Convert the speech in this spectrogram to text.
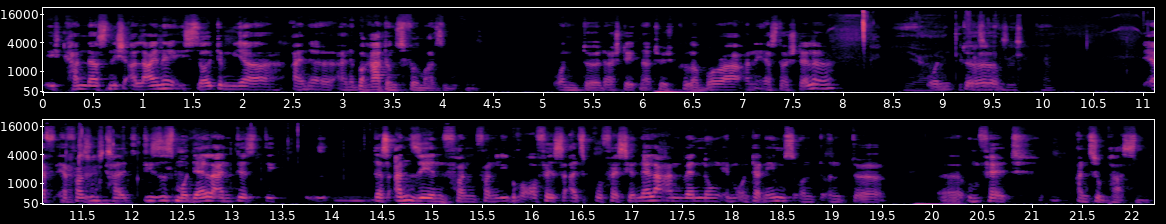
ich kann das nicht alleine, ich sollte mir eine, eine Beratungsfirma suchen. Und äh, da steht natürlich Collabora an erster Stelle. Ja, und äh, sich, ja. er, er versucht halt dieses Modell, ein, das, die, das Ansehen von, von LibreOffice als professionelle Anwendung im Unternehmens- und, und äh, äh Umfeld anzupassen,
